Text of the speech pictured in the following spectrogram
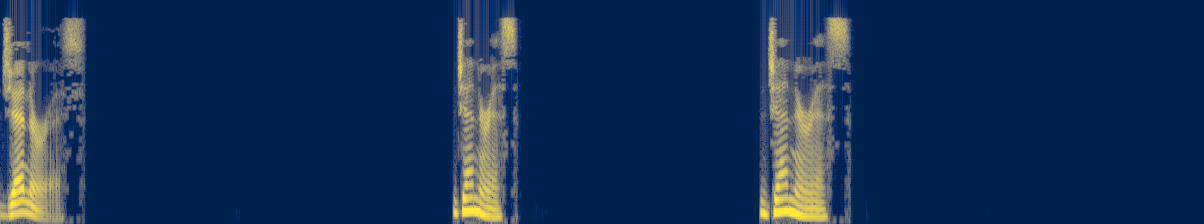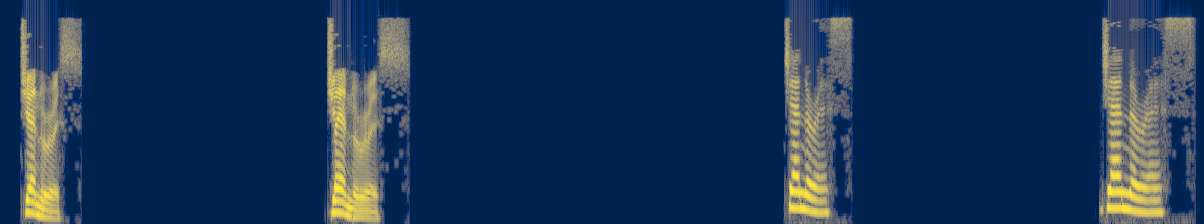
Generous. Generous. Generous. Generous. Generous. Generous. Generous.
